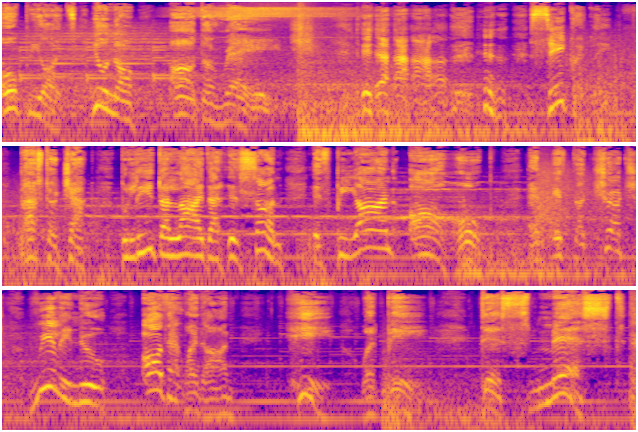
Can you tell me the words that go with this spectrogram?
Opioids, you know, all the rage. Secretly, Pastor Jack believed the lie that his son is beyond all hope. And if the church really knew all that went on, he would be dismissed.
